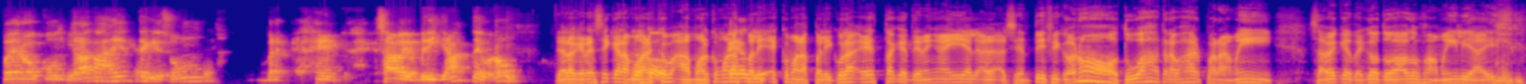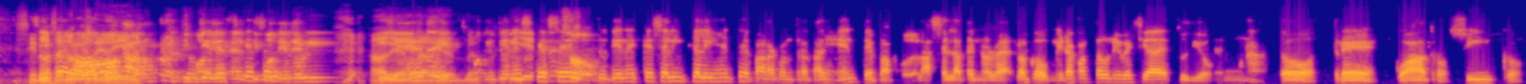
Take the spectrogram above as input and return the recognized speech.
pero contrata Sí, gente que son, gente, ¿sabes? Brillante, bro. Ya lo quiere decir que a lo mejor es como, a lo mejor como las es como las películas estas que tienen ahí al, al- al científico. No, tú vas a trabajar para mí. Sabes que tengo toda tu familia ahí. si Sí, no pero lo que No, te cabrón, pero el tipo, tienes tiene, el que tipo ser- tiene el tipo tienes, que tú tienes que ser inteligente para contratar gente, para poder hacer la tecnología. Loco, mira cuántas universidades estudió. Una, dos, tres, cuatro, cinco,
